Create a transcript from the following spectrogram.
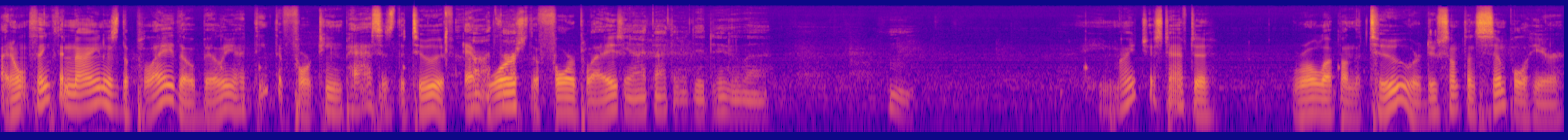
I don't think the nine is the play, though, Billy. I think the 14 passes the two. If Oh, at worst, the four plays. Yeah, I thought that it did too. Uh, He might just have to roll up on the two or do something simple here.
